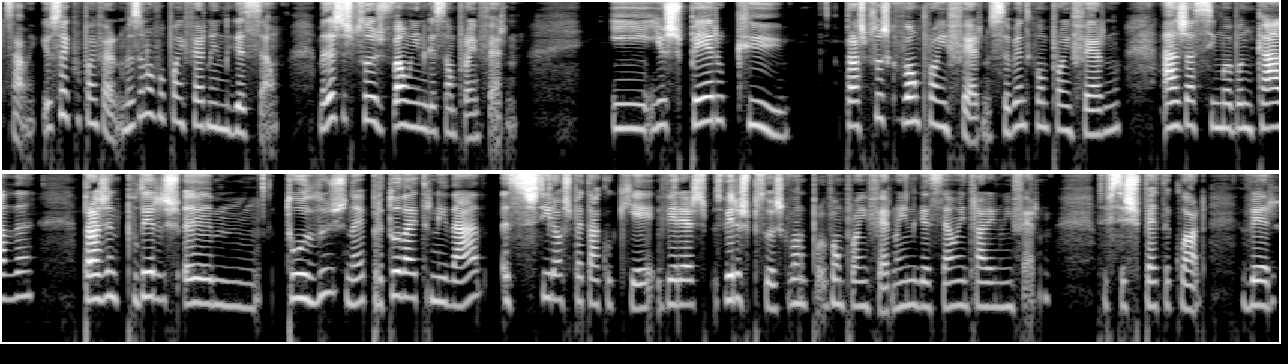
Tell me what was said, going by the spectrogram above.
sabem? Eu sei que vou para o inferno, mas eu não vou para o inferno em negação. Mas estas pessoas vão em negação para o inferno. E, e eu espero que para as pessoas que vão para o inferno, sabendo que vão para o inferno, haja assim uma bancada para a gente poder um, todos, né, para toda a eternidade, assistir ao espetáculo que é ver as, ver as pessoas que vão, vão para o inferno em negação entrarem no inferno. Deve ser espetacular ver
